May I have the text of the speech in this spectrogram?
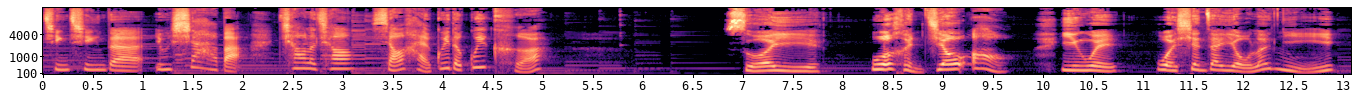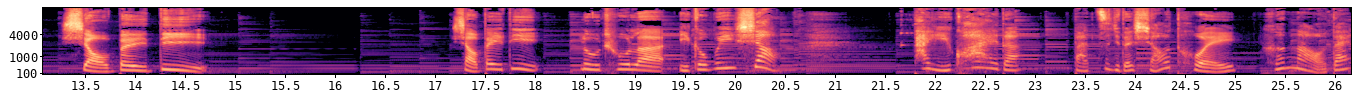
轻轻地用下巴敲了敲小海龟的龟壳，所以我很骄傲，因为我现在有了你，小贝蒂。小贝蒂露出了一个微笑，他愉快地把自己的小腿和脑袋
